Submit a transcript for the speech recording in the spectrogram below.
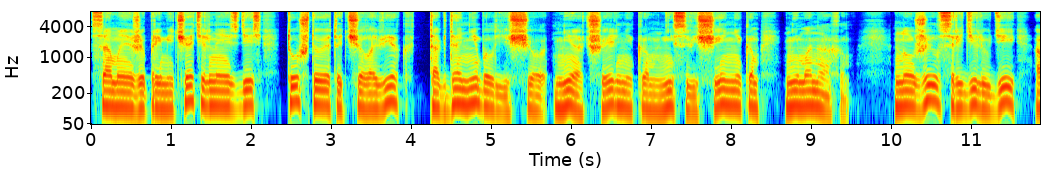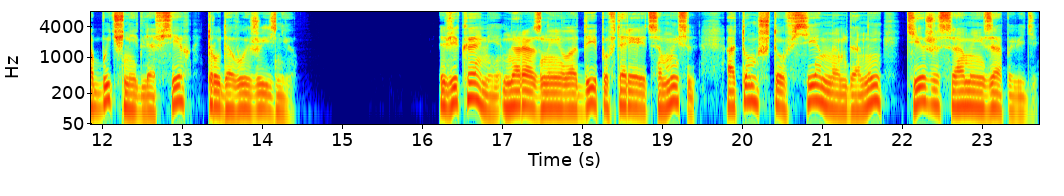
Самое же примечательное здесь то, что этот человек тогда не был еще ни отшельником, ни священником, ни монахом, но жил среди людей обычной для всех трудовой жизнью. Веками на разные лады повторяется мысль о том, что всем нам даны те же самые заповеди.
